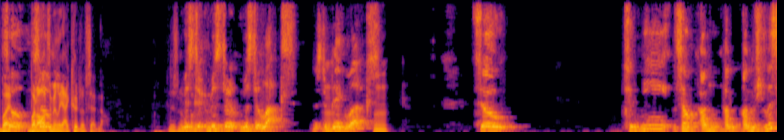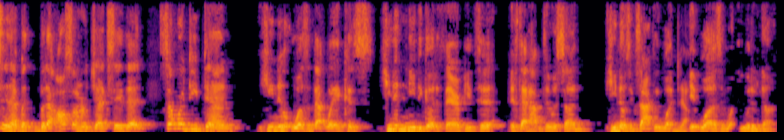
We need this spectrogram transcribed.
But, So- but so- ultimately, I couldn't have said no. There's no Mr. Mr. Mr. Lux, Mr. Big Lux. Mm. So, to me, so I'm I'm I'm listening to that, but but I also heard Jack say that somewhere deep down he knew it wasn't that way because he didn't need to go to therapy to if that happened to his son. He knows exactly what Yeah. it was and what he would have done.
